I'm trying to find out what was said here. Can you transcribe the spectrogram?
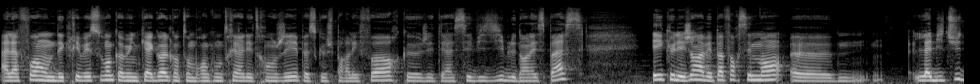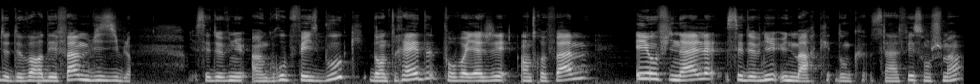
À la fois, on me décrivait souvent comme une cagole quand on me rencontrait à l'étranger parce que je parlais fort, que j'étais assez visible dans l'espace et que les gens n'avaient pas forcément l'habitude de voir des femmes visibles. C'est devenu un groupe Facebook d'entraide pour voyager entre femmes. Et au final, c'est devenu une marque. Donc ça a fait son chemin.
